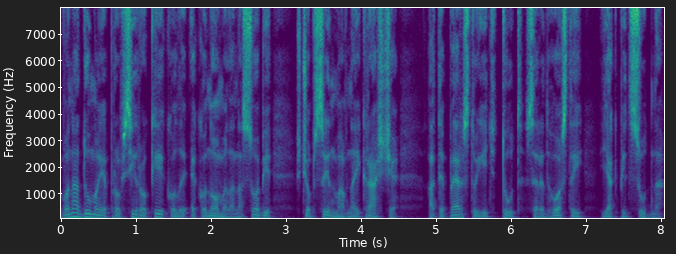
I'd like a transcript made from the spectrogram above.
Вона думає про всі роки, коли економила на собі, щоб син мав найкраще, а тепер стоїть тут, серед гостей, як підсудна.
